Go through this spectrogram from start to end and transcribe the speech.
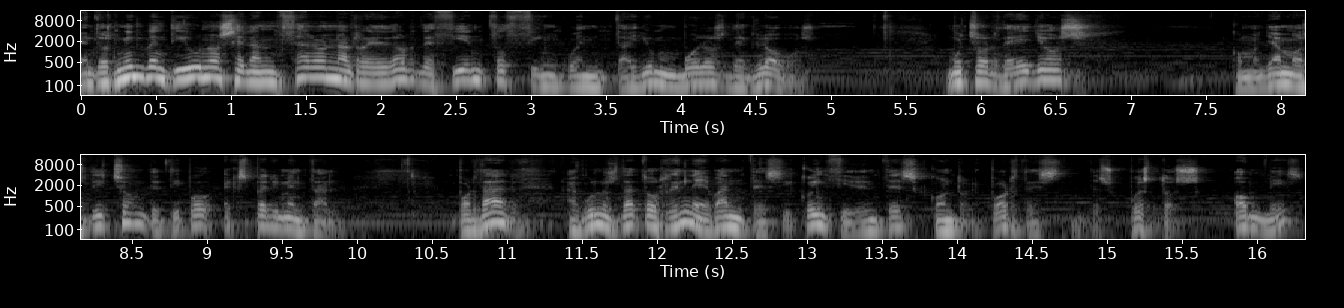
En 2021 se lanzaron alrededor de 151 vuelos de globos, muchos de ellos, como ya hemos dicho, de tipo experimental. Por dar algunos datos relevantes y coincidentes con reportes de supuestos ovnis,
